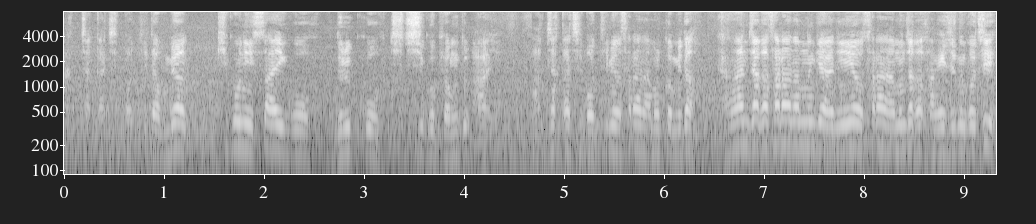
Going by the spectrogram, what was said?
악착같이 버티다 보면 피곤이 쌓이고 늙고 지치고 병들 아 악착같이 버티면 살아남을 겁니다. 강한 자가 살아남는 게 아니에요. 살아남은 자가 강해지는 거지.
